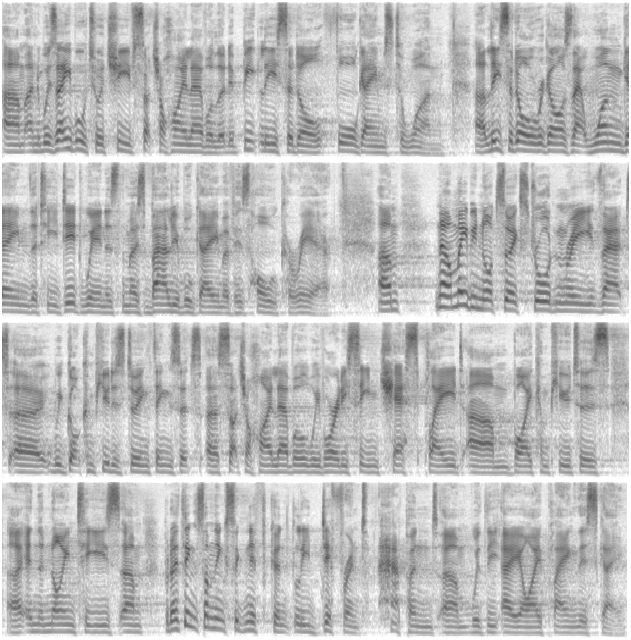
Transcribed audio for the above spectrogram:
um, and was able to achieve such a high level that it beat Lee Sedol four games to one. Uh, Lee Sedol regards that one game that he did win as the most valuable game of his whole career. Um, now, maybe not so extraordinary that uh, we've got computers doing things at uh, such a high level. We've already seen chess played um, by computers uh, in the 90s. Um, but I think something significantly different happened um, with the AI playing this game.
